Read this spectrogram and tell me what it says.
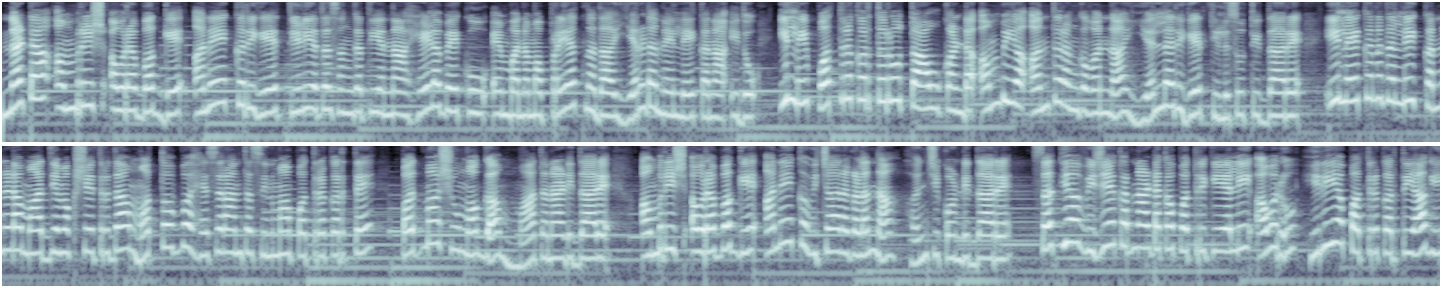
ನಟ ಅಂಬರೀಷ್ ಅವರ ಬಗ್ಗೆ ಅನೇಕರಿಗೆ ತಿಳಿಯದ ಸಂಗತಿಯನ್ನ ಹೇಳಬೇಕು ಎಂಬ ನಮ್ಮ ಪ್ರಯತ್ನದ ಎರಡನೇ ಲೇಖನ ಇದು. ಇಲ್ಲಿ ಪತ್ರಕರ್ತರು ತಾವು ಕಂಡ ಅಂಬಿಯ ಅಂತರಂಗವನ್ನ ಎಲ್ಲರಿಗೆ ತಿಳಿಸುತ್ತಿದ್ದಾರೆ. ಈ ಲೇಖನದಲ್ಲಿ ಕನ್ನಡ ಮಾಧ್ಯಮ ಕ್ಷೇತ್ರದ ಮತ್ತೊಬ್ಬ ಹೆಸರಾಂತ ಸಿನಿಮಾ ಪತ್ರಕರ್ತೆ ಪದ್ಮಾ ಶಿವಮೊಗ್ಗ ಮಾತನಾಡಿದ್ದಾರೆ. ಅಂಬರೀಷ್ ಅವರ ಬಗ್ಗೆ ಅನೇಕ ವಿಚಾರಗಳನ್ನ ಹಂಚಿಕೊಂಡಿದ್ದಾರೆ. ಸದ್ಯ ವಿಜಯ ಕರ್ನಾಟಕ ಪತ್ರಿಕೆಯಲ್ಲಿ ಅವರು ಹಿರಿಯ ಪತ್ರಕರ್ತೆಯಾಗಿ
